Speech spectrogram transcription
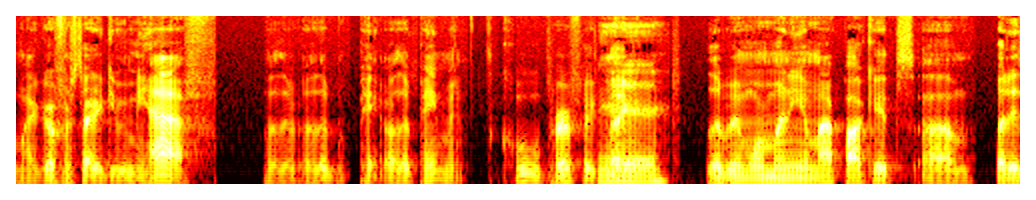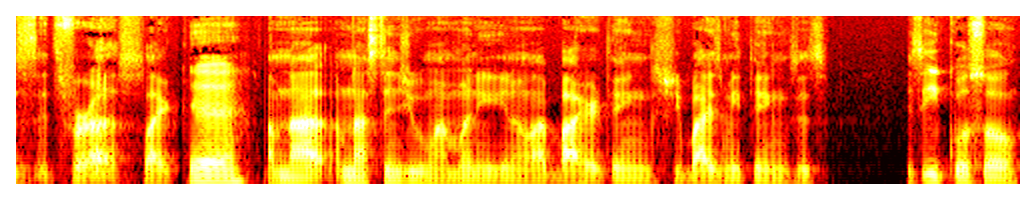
my girlfriend started giving me half of the of the pay, of the payment. Cool, perfect. Yeah, Like a little bit more money in my pockets. Um, but it's it's for us. Like yeah. I'm not I'm not stingy with my money. You know, I buy her things, she buys me things. It's it's equal. So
